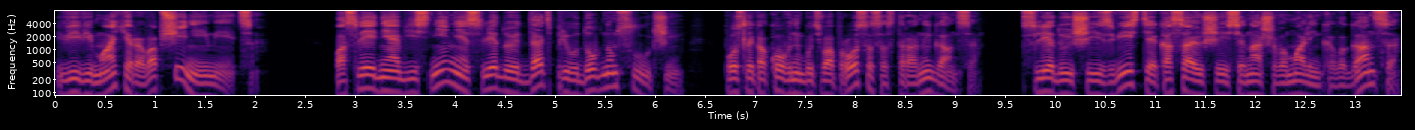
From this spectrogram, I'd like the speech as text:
Вивимахера вообще не имеется. Последнее объяснение следует дать при удобном случае, после какого-нибудь вопроса со стороны Ганса. Следующее известие, касающееся нашего маленького Ганса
